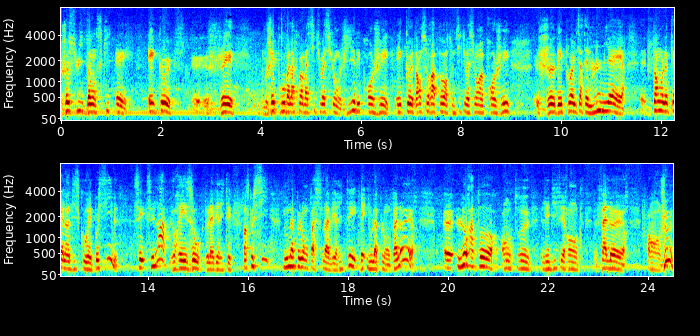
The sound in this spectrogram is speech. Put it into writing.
je suis dans ce qui est et que euh, j'éprouve à la fois ma situation, j'y ai des projets, et que dans ce rapport entre une situation et un projet, je déploie une certaine lumière dans lequel un discours est possible, c'est là le réseau de la vérité. Parce que si nous n'appelons pas cela vérité, mais nous l'appelons valeur, euh, le rapport entre les différentes valeurs en jeu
